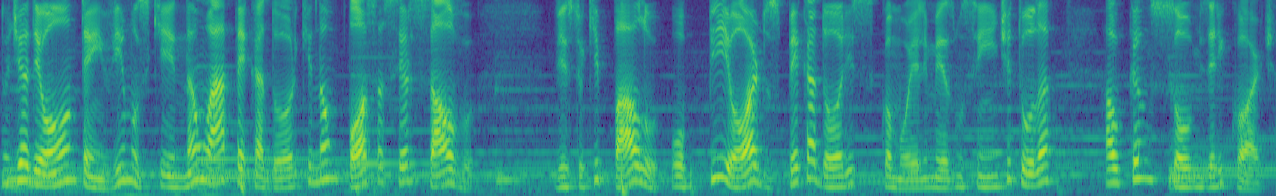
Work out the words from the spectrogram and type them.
No dia de ontem, vimos que não há pecador que não possa ser salvo, visto que Paulo, o pior dos pecadores, como ele mesmo se intitula, alcançou misericórdia.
